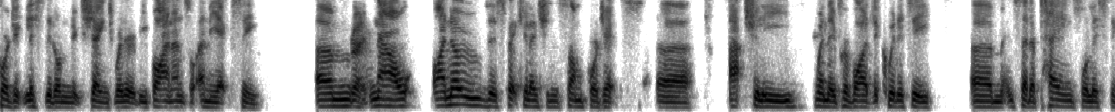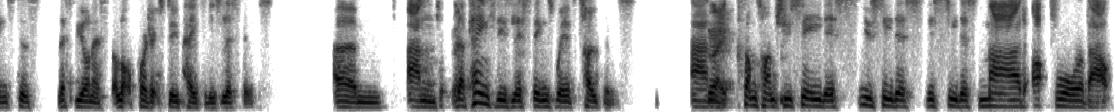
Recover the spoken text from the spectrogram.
project listed on an exchange whether it be binance or MEXC um, right. now i know there's speculation in some projects uh, actually when they provide liquidity um, instead of paying for listings. Because let's be honest, a lot of projects do pay for these listings, um, and right. they're paying for these listings with tokens. And right. sometimes you see this, you see this, this see this mad uproar about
